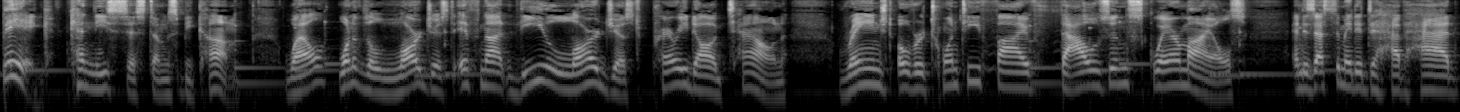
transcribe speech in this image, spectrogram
big can these systems become? Well, one of the largest, if not the largest, prairie dog town ranged over 25,000 square miles and is estimated to have had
